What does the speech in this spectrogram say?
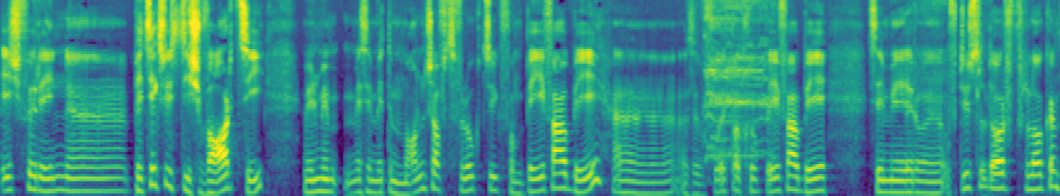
ist für ihn, äh, beziehungsweise die schwarze, weil wir, wir sind mit dem Mannschaftsflugzeug vom BVB, äh, also Fußballclub BVB, sind wir äh, auf Düsseldorf geflogen.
